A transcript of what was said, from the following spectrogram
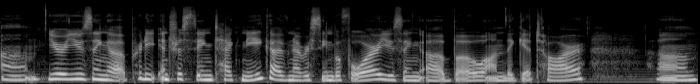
Um, you're using a pretty interesting technique I've never seen before, using a bow on the guitar. Um,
